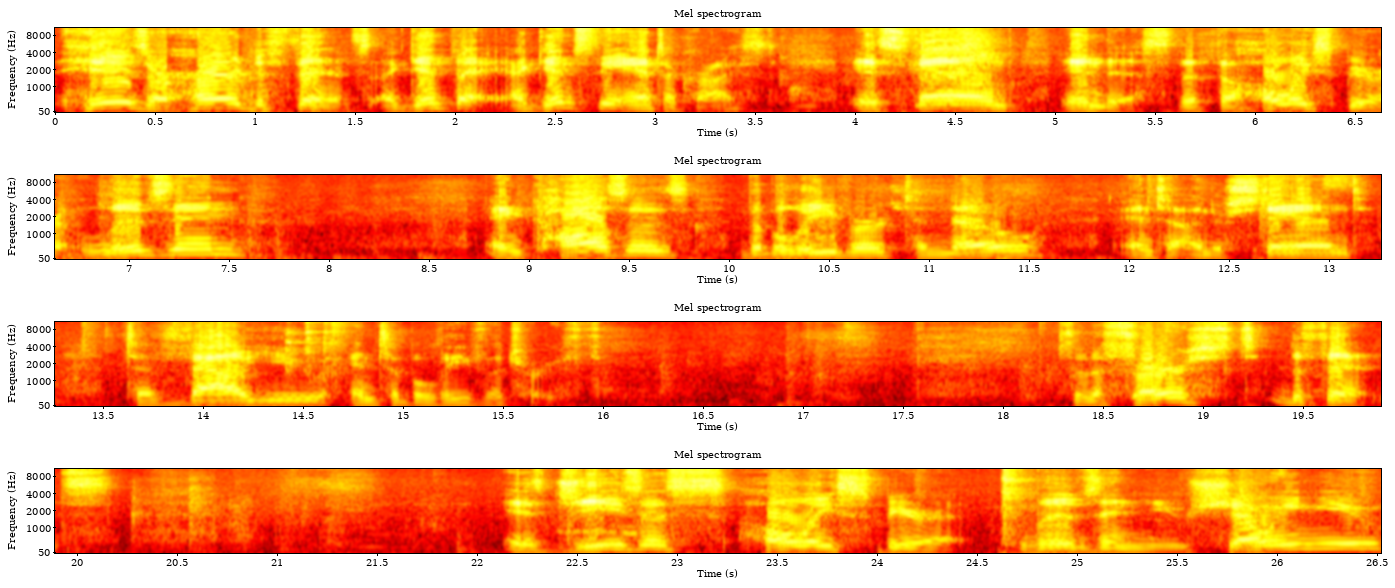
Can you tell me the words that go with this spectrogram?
his or her defense against the, against the Antichrist is found in this that the Holy Spirit lives in and causes the believer to know and to understand, to value, and to believe the truth. So the first defense is Jesus' Holy Spirit lives in you, showing you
